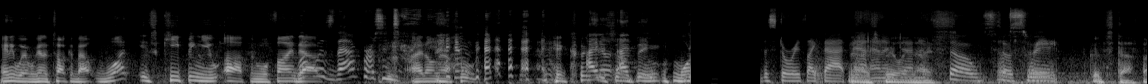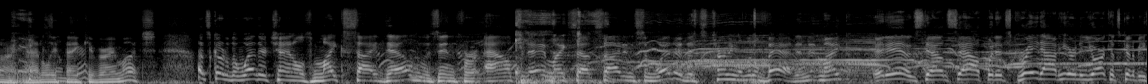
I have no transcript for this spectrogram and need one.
Anyway, we're going to talk about what is keeping you up, and we'll find What out. was that person doing? I don't know. in bed? It could I be don't- I something think- more. the stories like that, Yeah, man, it's and really Jenna. nice. So, so, So sweet. sweet. Good stuff. All right, Natalie, thank you very much. Let's go to the Weather Channel's Mike Seidel, who is in for Al today. Mike's outside in some weather that's turning a little bad, isn't it, Mike? It is down south, but it's great out here in New York. It's going to be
